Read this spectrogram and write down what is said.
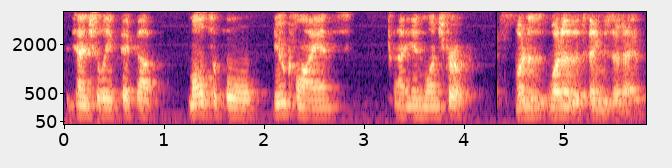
potentially pick up multiple new clients uh, in one stroke. One of the, one of the things that I've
